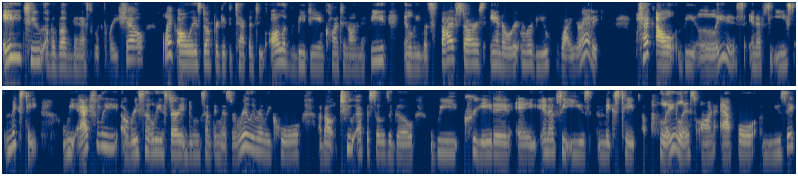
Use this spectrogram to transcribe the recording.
82 of Above the Nest with Raichele. Like always, don't forget to tap into all of the BGN content on the feed and leave us five stars and a written review while you're at it. Check out the latest NFC East mixtape. We actually uh, recently started doing something that's really, really cool. About two episodes ago, we created a NFC East mixtape playlist on Apple Music.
